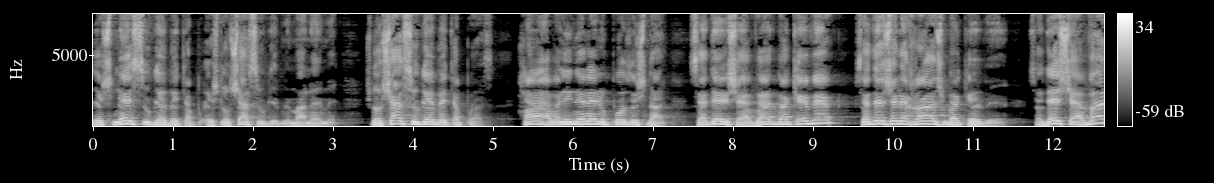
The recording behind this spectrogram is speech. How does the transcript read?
יש שני סוגי בית הפרס, יש שלושה סוגים למען האמת. שלושה סוגי בית הפרס. אבל ענייננו פה זה שניים. שדה שעבד בקבר, שדה שנחרש בקבר. שדה שעבד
